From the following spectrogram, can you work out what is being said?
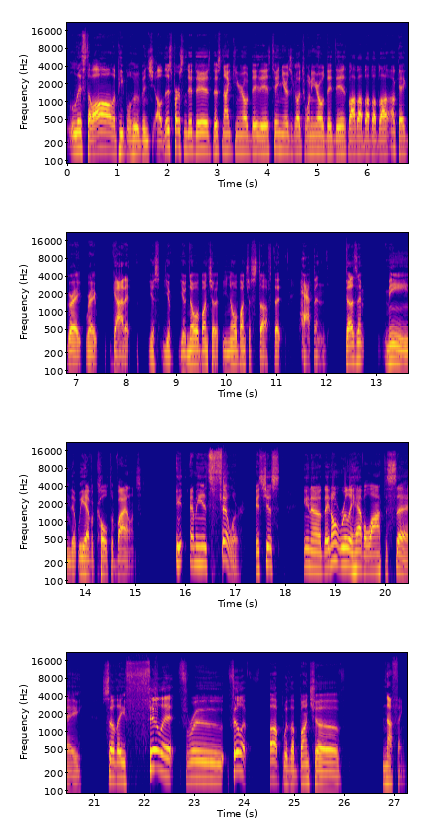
list of all the people who have been oh this person did this this 19 year old did this 10 years ago 20 year old did this blah blah blah blah blah okay great great got it you you you know a bunch of you know a bunch of stuff that happened. Doesn't mean that we have a cult of violence. It i mean it's filler. It's just you know they don't really have a lot to say. So they fill it through fill it up with a bunch of nothing.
